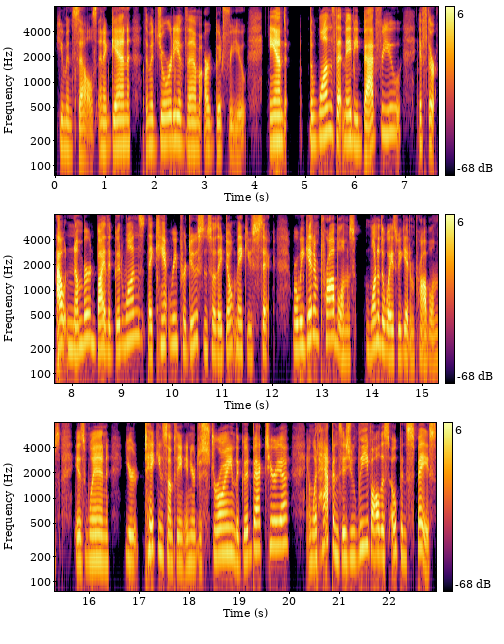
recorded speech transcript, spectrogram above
human cells. And again, the majority of them are good for you. And the ones that may be bad for you, if they're outnumbered by the good ones, they can't reproduce and so they don't make you sick. Where we get in problems, one of the ways we get in problems is when you're taking something and you're destroying the good bacteria and what happens is you leave all this open space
